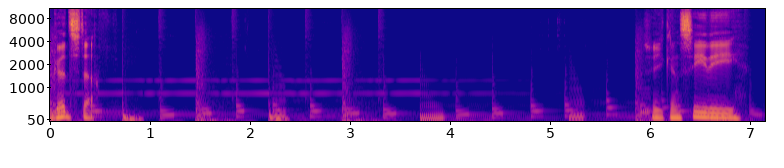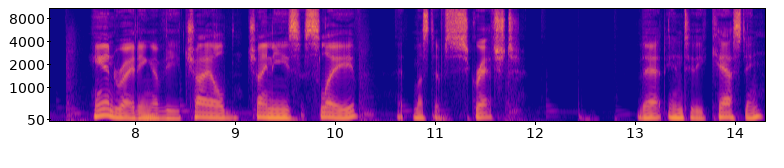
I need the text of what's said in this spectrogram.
Good stuff. So you can see the handwriting of the child Chinese slave that must have scratched that into the casting.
